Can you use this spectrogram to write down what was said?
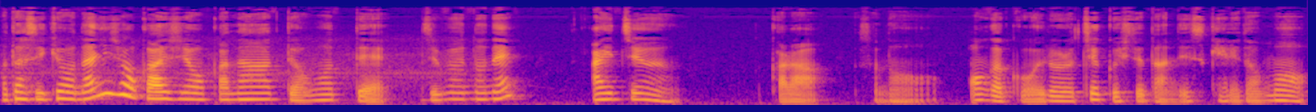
私今日何紹介しようかなって思って、自分のね、iTune からその音楽をいろいろチェックしてたんですけれども、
